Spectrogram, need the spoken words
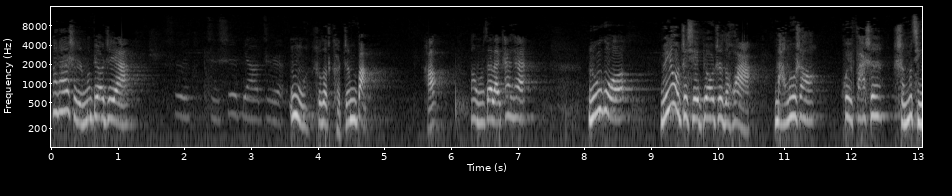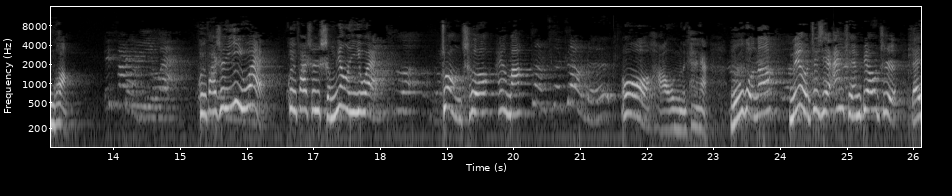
那它是什么标志呀？是指示标志。嗯，说的可真棒。好，那我们再来看看，如果没有这些标志的话，马路上会发生什么情况？会发生意外。会发生意外？会发生什么样的意外？车。撞车，还有吗？撞车撞人。哦，好，我们来看看，如果呢没有这些安全标志来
